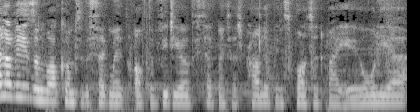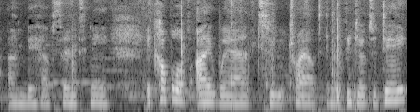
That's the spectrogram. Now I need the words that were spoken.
Hi lovelies and welcome to the segment of the video. The segment has proudly been sponsored by Aoolia and they have sent me a couple of eyewear to try out in the video today.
